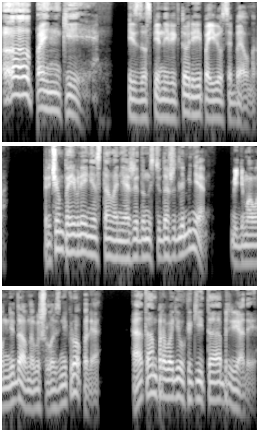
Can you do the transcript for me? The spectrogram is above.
«Опаньки!» Из-за спины Виктории появился Белмор. Причем появление стало неожиданностью даже для меня. Видимо, он недавно вышел из некрополя, а там проводил какие-то обряды.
